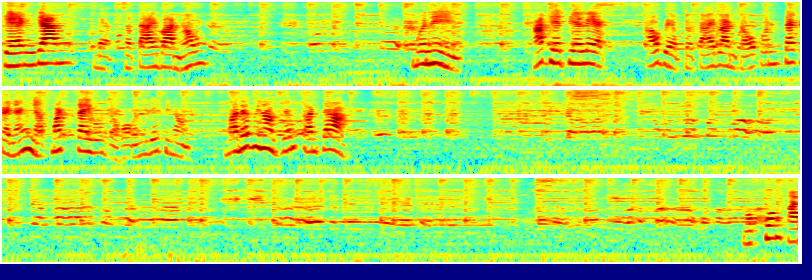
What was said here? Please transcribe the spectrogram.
แกงย่างแบบสไตล์บ้านเฮาเมื่อนี้หาเทียเทียแรกเอาแบบสไตล์บ้านเขาก่อนแต่กันยังหยับมัดใจของเจ้าของนี่เด้พี่น้อง มาเด้พี่น้องเตรียมกันจ้า หมกพวงไข่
